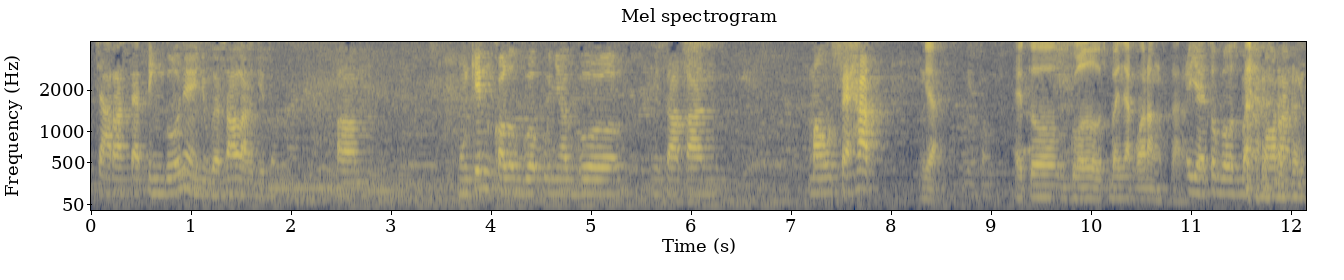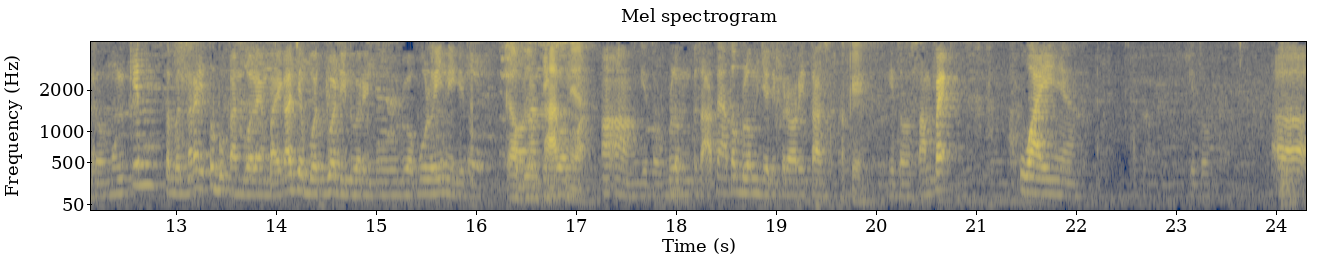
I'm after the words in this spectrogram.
cara setting goalnya yang juga salah gitu. Um, mungkin kalau gue punya goal misalkan mau sehat Ya. Itu goals banyak orang sekarang. iya itu goals banyak orang gitu. Mungkin sebenarnya itu bukan goal yang baik aja buat gue di 2020 ini gitu. Ya, belum gua saatnya. mau- Ah, ah, gitu. Belum saatnya atau belum jadi prioritas. Oke. gitu. Sampai why-nya. Gitu. Eh,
